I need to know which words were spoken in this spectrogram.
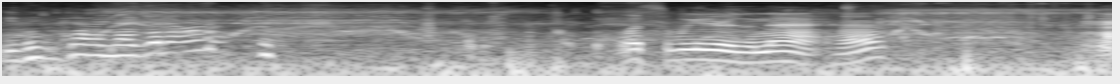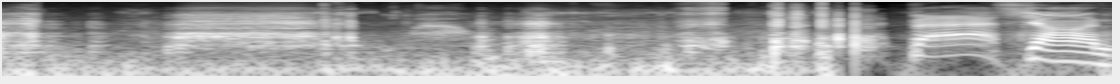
You think you got a nugget on it? What's sweeter than that, huh? Wow. Bass, John.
